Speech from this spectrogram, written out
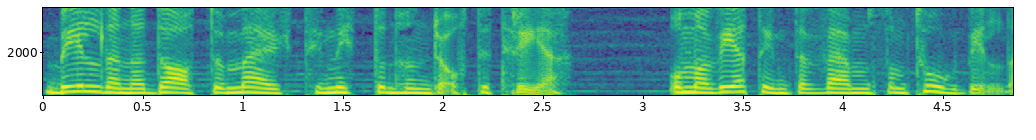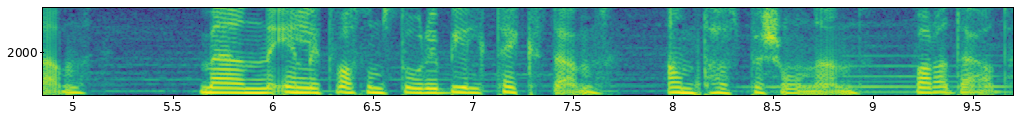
Bilden är datummärkt till 1983 och man vet inte vem som tog bilden. Men enligt vad som står i bildtexten antas personen vara död.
